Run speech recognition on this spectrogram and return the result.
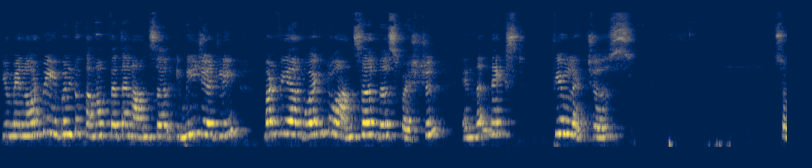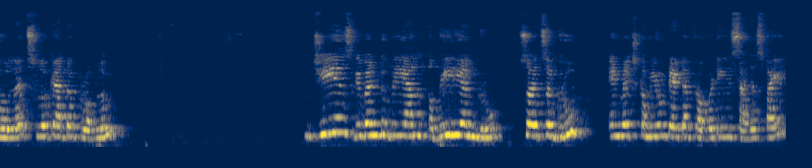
You may not be able to come up with an answer immediately, but we are going to answer this question in the next few lectures. So let's look at a problem. G is given to be an abelian group. So it's a group in which commutative property is satisfied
